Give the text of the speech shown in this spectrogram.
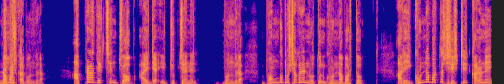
নমস্কার বন্ধুরা। আপনারা দেখছেন জব আইডিয়া ইউটিউব চ্যানেল। বন্ধুরা বঙ্গোপসাগরের নতুন ঘূর্ণাবর্ত। আর এই ঘূর্ণাবর্ত সৃষ্টির কারণে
